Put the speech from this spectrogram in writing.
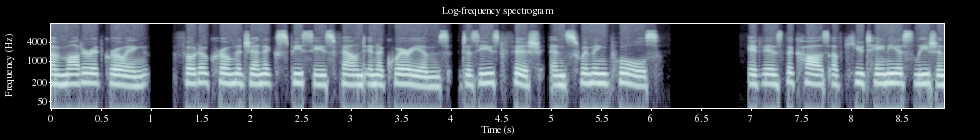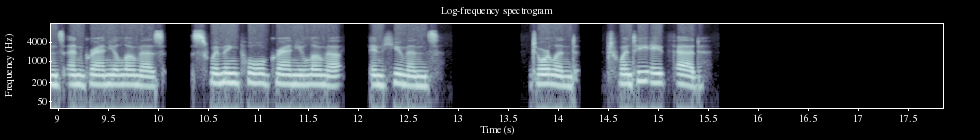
a moderate growing, photochromogenic species found in aquariums, diseased fish and swimming pools. It is the cause of cutaneous lesions and granulomas, swimming pool granuloma, in humans. Dorland, 28th ed.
